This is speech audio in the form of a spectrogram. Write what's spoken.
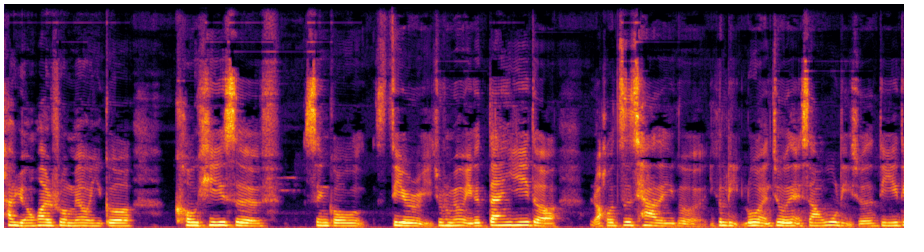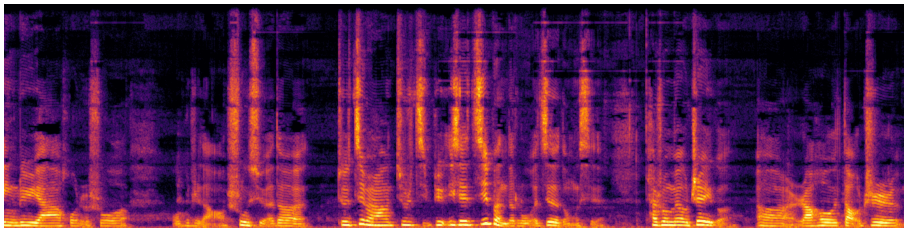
他原话说没有一个 cohesive single theory，就是没有一个单一的，然后自洽的一个一个理论，就有点像物理学的第一定律啊，或者说我不知道数学的，就基本上就是几一些基本的逻辑的东西。他说没有这个，呃，然后导致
